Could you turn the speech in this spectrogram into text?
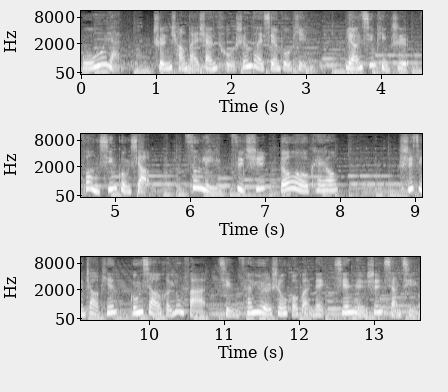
无污染，纯长白山土生的鲜补品，良心品质，放心功效，送礼自吃都 OK 哦。实景照片、功效和用法，请参阅生活馆内鲜人参详情。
